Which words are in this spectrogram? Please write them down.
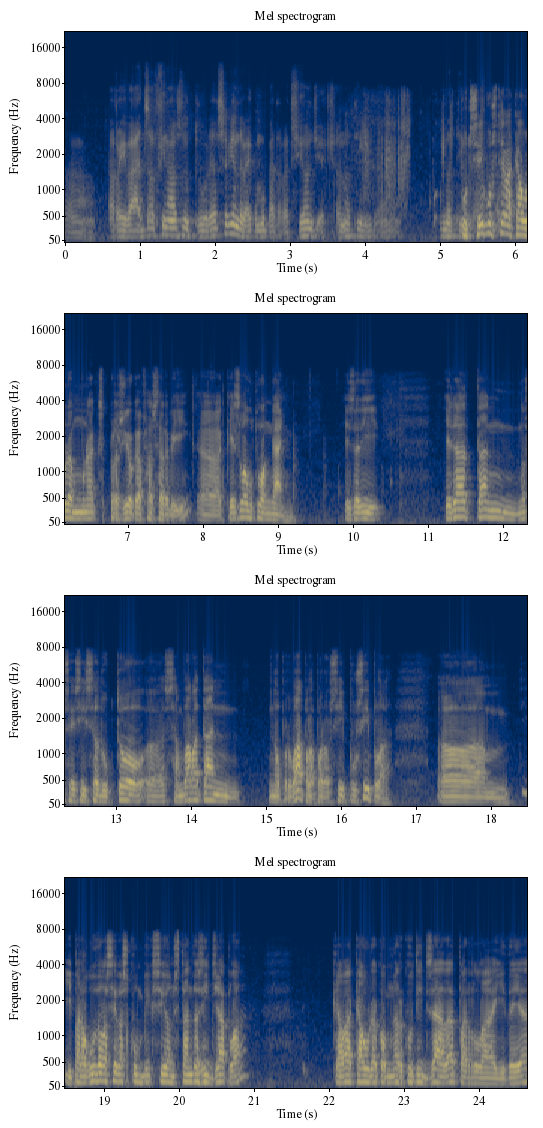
eh, arribats al finals d'octubre s'havien d'haver convocat eleccions i això no tinc... Eh, no tinc Potser vostè va caure en una expressió que fa servir, eh, que és l'autoengany. És a dir, era tan, no sé si seductor, eh, semblava tan, no probable, però sí possible, eh, i per algú de les seves conviccions tan desitjable, que va caure com narcotitzada per la idea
